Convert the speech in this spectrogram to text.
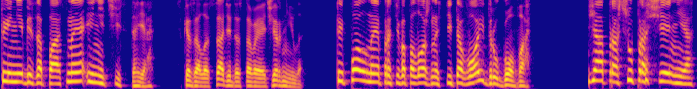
«Ты не безопасная и не чистая», сказала Сади, доставая чернила. «Ты полная противоположность и того, и другого. Я прошу прощения.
